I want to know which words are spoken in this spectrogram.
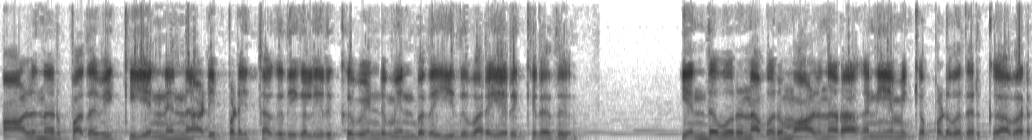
ஆளுநர் பதவிக்கு என்னென்ன அடிப்படை தகுதிகள் இருக்க வேண்டும் என்பதை இது வரையறுக்கிறது. எந்த ஒரு நபரும் ஆளுநராக நியமிக்கப்படுவதற்கு அவர்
